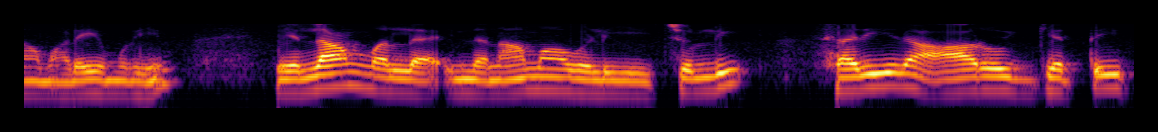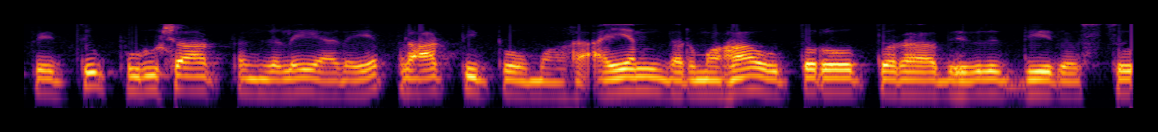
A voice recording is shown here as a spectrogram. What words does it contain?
நாம் அடைய முடியும். எல்லாம் வல்ல இந்த நாமாவளியை சொல்லி சரீர ஆரோக்கியத்தை பெற்று புருஷார்த்தங்களை அடைய பிரார்த்திப்போமாக. அயம் தர்மஹா உத்தரோத்தர அபிவிருத்தி ரஸ்து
